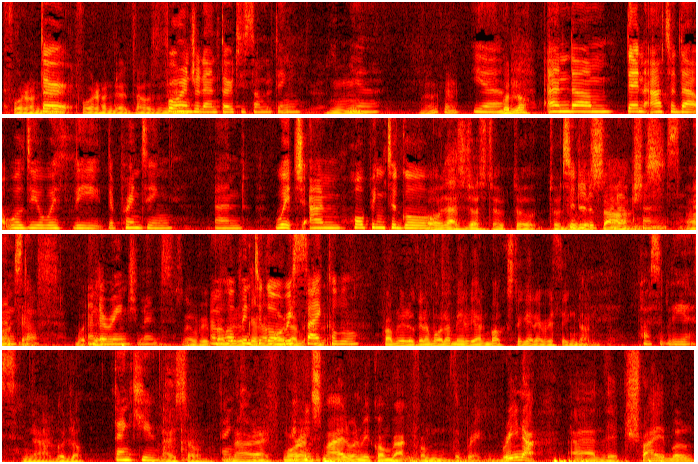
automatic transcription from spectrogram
400, Thir- 400,000? Four hundred and thirty something. Mm. Yeah. Okay. Yeah. Good luck. And um, then after that, we'll deal with the, the printing, and which I'm hoping to go Oh, that's just to, to, to, to do, do the, songs. productions Okay. and stuff But and then- arrangements. So I'm hoping to go about a- recyclable. probably looking about a million bucks to get everything done. Possibly yes. Nah, good luck. Thank you. Nice sound. Thank All you. right. More on Smile when we come back from the break. Brina and the Tribal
